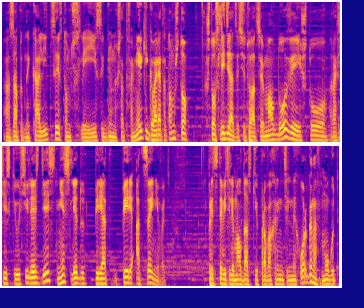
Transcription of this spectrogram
а, западной коалиции, в том числе и Соединенных Штатов Америки, говорят о том, что что следят за ситуацией в Молдове и что российские усилия здесь не следует переоценивать. Представители молдавских правоохранительных органов могут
